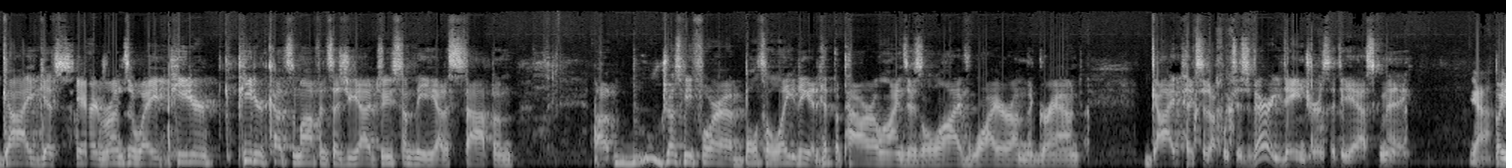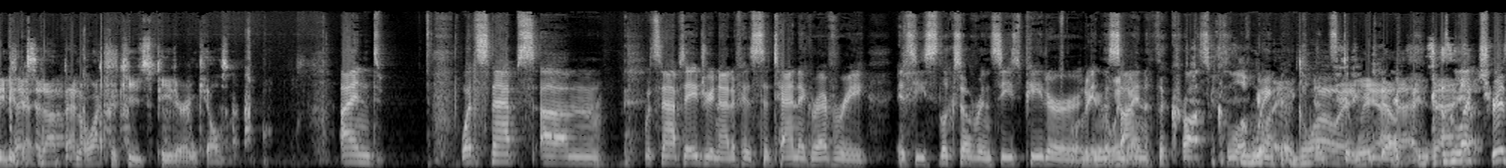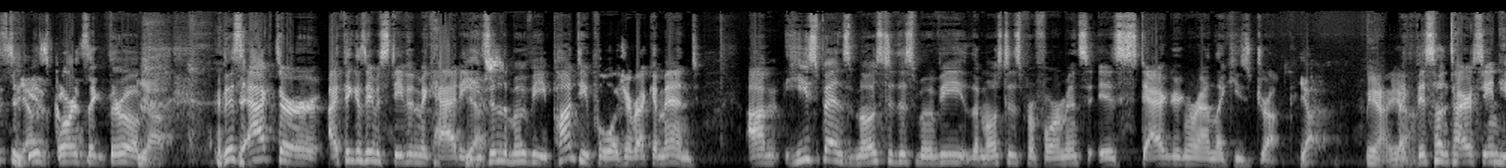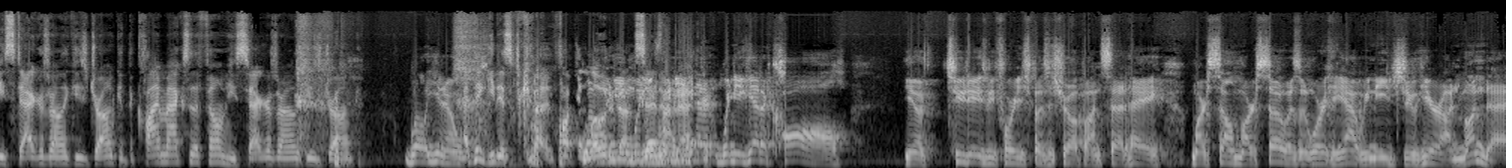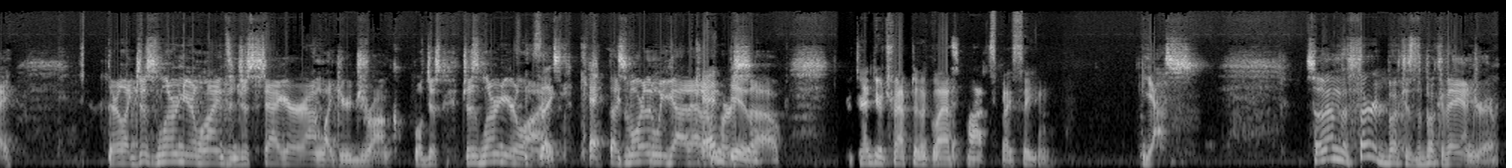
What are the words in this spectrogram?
guy gets scared, runs away. Peter Peter cuts him off and says, "You got to do something. You got to stop him." Uh, just before a bolt of lightning had hit the power lines, there's a live wire on the ground. Guy picks it up, which is very dangerous if you ask me. yeah. But he picks dead. it up and electrocutes Peter and kills him. And what snaps um, what snaps Adrian out of his satanic reverie is he looks over and sees Peter Floating in in the, the sign of the cross glowing Right, against glowing, the window. that- Because exactly. electricity Yeah. is coursing through him. Yeah, this actor, I think his name is Stephen McHattie. Yes. He's in the movie Pontypool, which I recommend. Um, he spends most of this movie, the most of his performance is staggering around like he's drunk. yep. Yeah, yeah. Like this entire scene, he staggers around like he's drunk. At the climax of the film, he staggers around like he's drunk. Well, you know, I think he just got fucking Well, I loaded mean, on when, set. you, when, you get, when you get a call, you know, two days before you're supposed to show up on set, hey, Marcel Marceau isn't working out. We need you here on Monday. They're like, just learn your lines and just stagger around like you're drunk. Well, just just learn your lines. like, can, That's more than we got out Can of do. Marceau. Pretend you're trapped in a glass box by Satan. Yes. So then the third book is the book of Andrew.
